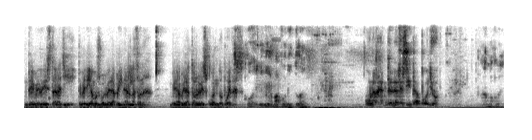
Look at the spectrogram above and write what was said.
Debe de estar allí. Deberíamos volver a peinar la zona. Ve a ver a Torres cuando puedas. Joder, qué día más bonito, ¿eh? Un agente necesita apoyo. Vamos a ver.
